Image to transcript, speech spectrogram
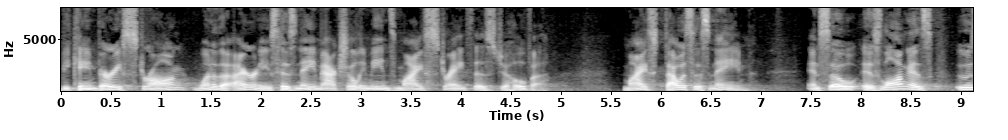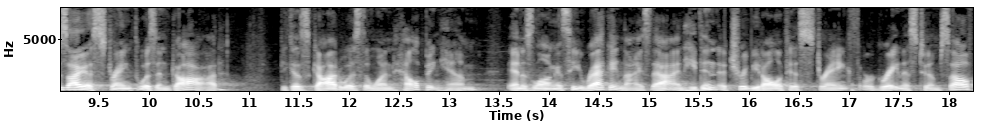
became very strong. One of the ironies, his name actually means, My strength is Jehovah. My, that was his name. And so, as long as Uzziah's strength was in God, because God was the one helping him, and as long as he recognized that and he didn't attribute all of his strength or greatness to himself,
